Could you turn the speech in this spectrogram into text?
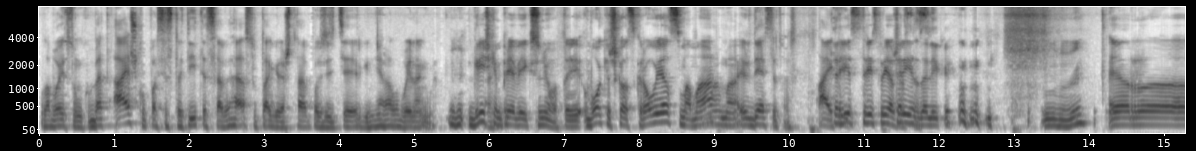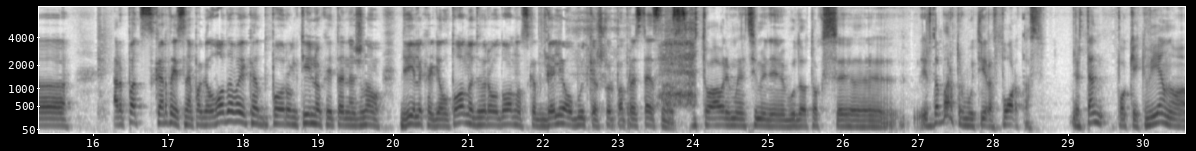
Labai sunku, bet aišku, pasistatyti save su ta griežta pozicija irgi nėra labai lengva. Mhm. Grįžkim prie veiksnių. Tai vokiškos kraujas, mama. Mama ir dėstytos. Ai, trys, trys priežastys. Trys dalykai. mhm. Ir ar pats kartais nepagalvodavai, kad po rungtynių, kai ten, nežinau, 12 geltonų, 2 raudonus, kad galėjo būti kažkur paprastesnis? Tuo aurimai atsiminė, būdavo toks e, ir dabar turbūt yra sportas Ir ten po kiekvieno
